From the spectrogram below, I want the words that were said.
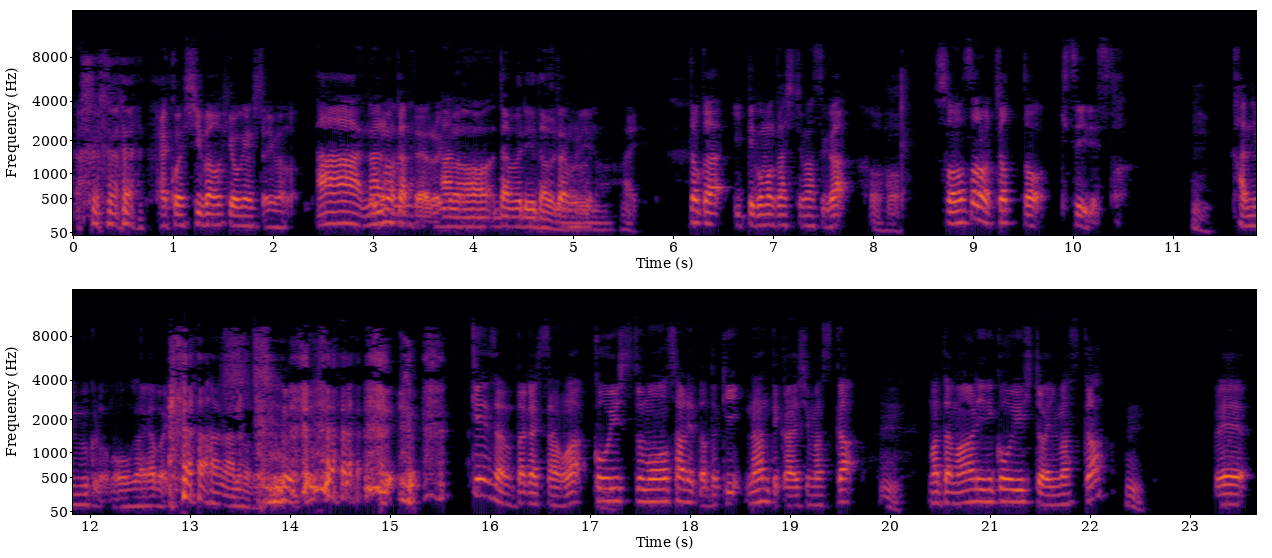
あ、これ芝を表現した今の。あー、なるほど、ね。うまかったやろ今あの、WW W の。はい。とか言ってごまかしてますが、ほうほう。そろそろちょっときついですと。うん。堪忍袋の方がやばい。なるほど。ケンさんと高橋さんは、こういう質問をされたとき、なんて返しますか？うん。また周りにこういう人はいますか？うん。えー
